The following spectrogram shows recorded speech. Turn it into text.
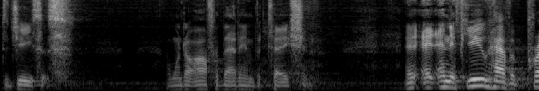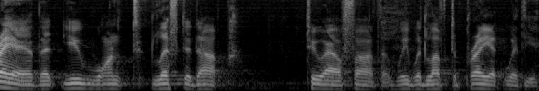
to Jesus. I want to offer that invitation. And, and if you have a prayer that you want lifted up to our Father, we would love to pray it with you.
